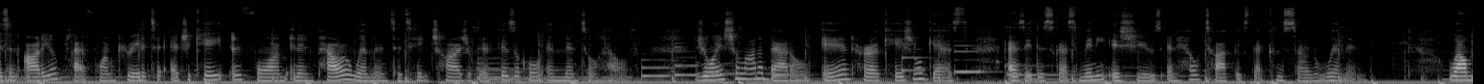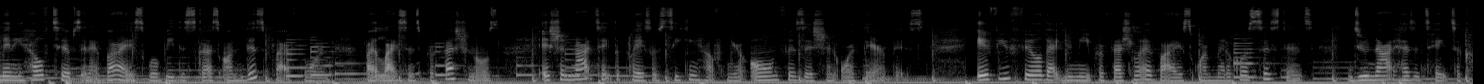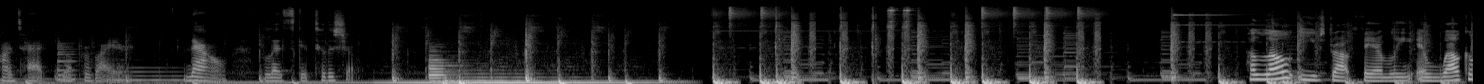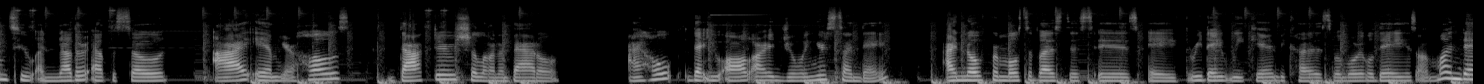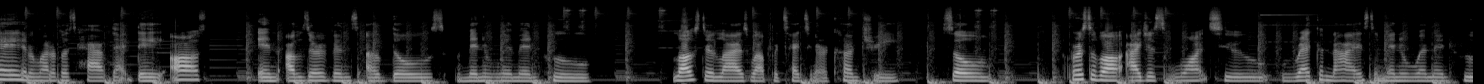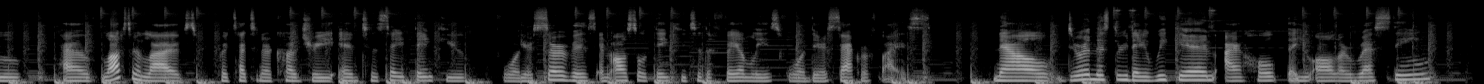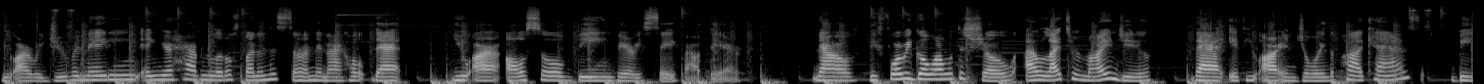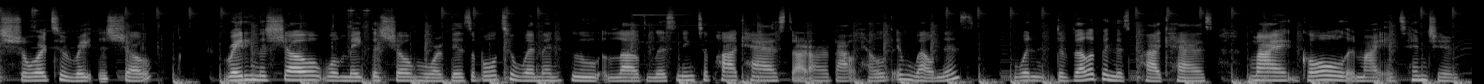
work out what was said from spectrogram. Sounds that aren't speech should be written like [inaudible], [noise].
is an audio platform created to educate, inform, and empower women to take charge of their physical and mental health. Join Shalana Battle and her occasional guests as they discuss many issues and health topics that concern women. While many health tips and advice will be discussed on this platform by licensed professionals, it should not take the place of seeking help from your own physician or therapist. If you feel that you need professional advice or medical assistance, do not hesitate to contact your provider. Now, let's get to the show. Hello, Eavesdrop family, and welcome to another episode. I am your host, Dr. Shalana Battle. I hope that you all are enjoying your Sunday. I know for most of us, this is a three day weekend because Memorial Day is on Monday, and a lot of us have that day off in observance of those men and women who lost their lives while protecting our country. So, first of all, I just want to recognize the men and women who have lost their lives protecting our country and to say thank you for your service and also thank you to the families for their sacrifice. Now, during this three day weekend, I hope that you all are resting, you are rejuvenating, and you're having a little fun in the sun. And I hope that you are also being very safe out there. Now, before we go on with the show, I would like to remind you that if you are enjoying the podcast, be sure to rate the show. Rating the show will make the show more visible to women who love listening to podcasts that are about health and wellness when developing this podcast, my goal and my intention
